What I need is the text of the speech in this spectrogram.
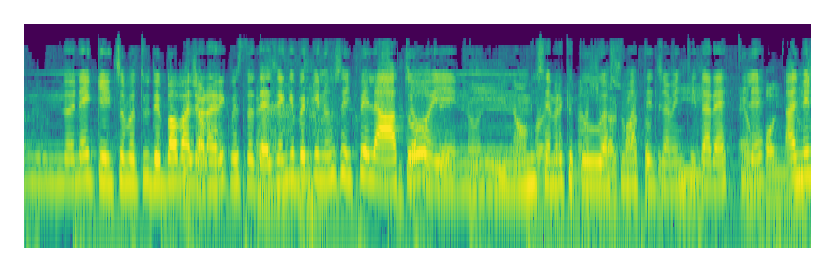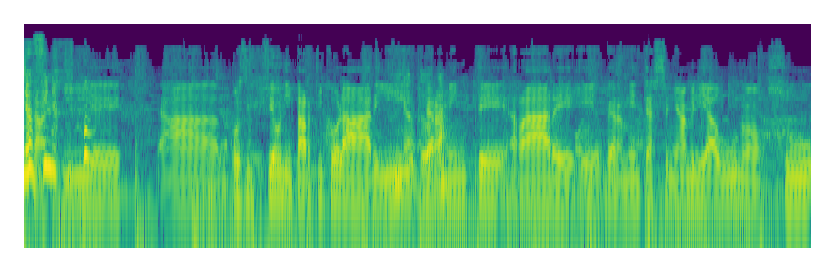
non è che insomma tu debba Diciamo- valorare questa tesi, anche perché non sei pelato Diciamo e non, chi- non no, mi sembra che tu assuma atteggiamenti da rettile, almeno fino a... chi ha posizioni particolari, veramente rare e veramente assegnabili a uno su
